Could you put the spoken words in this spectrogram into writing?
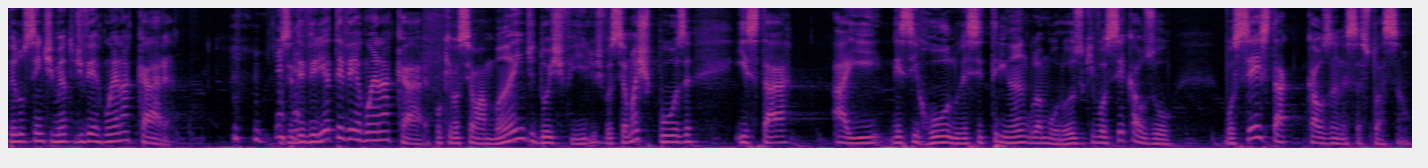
pelo sentimento de vergonha na cara. Você deveria ter vergonha na cara, porque você é uma mãe de dois filhos, você é uma esposa e está aí nesse rolo, nesse triângulo amoroso que você causou. Você está causando essa situação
